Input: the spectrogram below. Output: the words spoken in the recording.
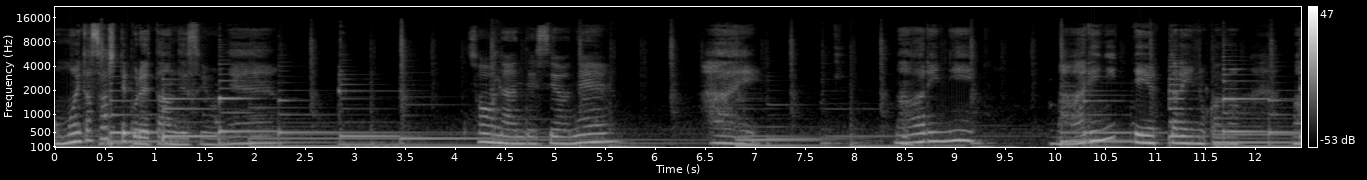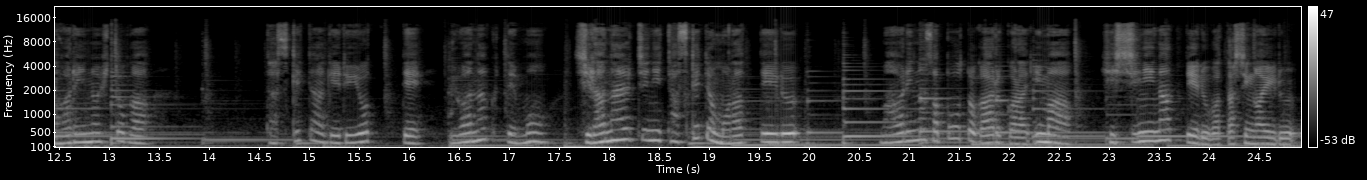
思い出させてくれたんですよね。そうなんですよね。はい。周りに周りにって言ったらいいのかな。周りの人が助けてあげるよって言わなくても知らないうちに助けてもらっている。周りのサポートがあるから今必死になっている私がいる。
